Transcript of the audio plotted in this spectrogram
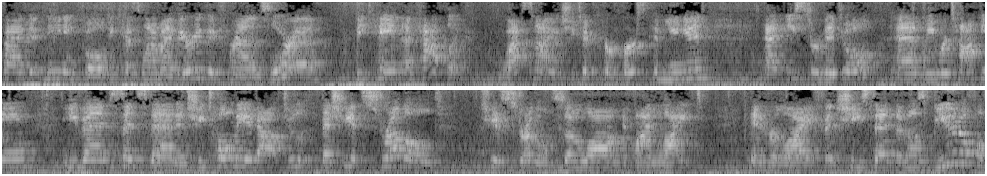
find it meaningful because one of my very good friends, Laura, became a Catholic last night. She took her first communion at Easter Vigil, and we were talking even since then. And she told me about Julie, that she had struggled. She has struggled so long to find light in her life, and she said the most beautiful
